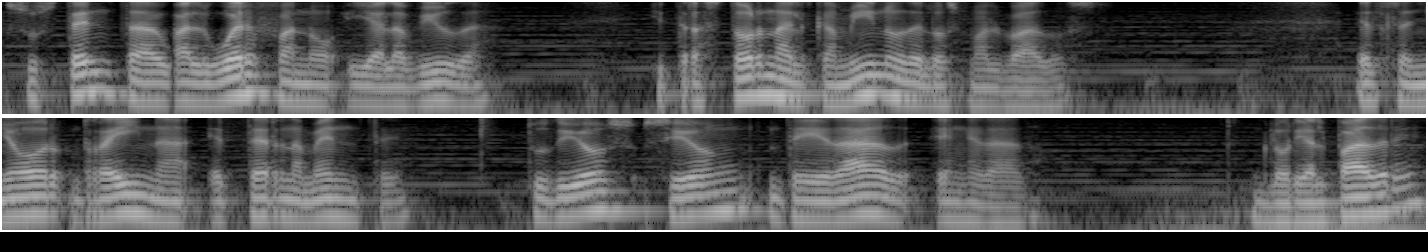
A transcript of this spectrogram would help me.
sustenta al huérfano y a la viuda, y trastorna el camino de los malvados. El Señor reina eternamente, tu Dios Sión de edad en edad. Gloria al Padre,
